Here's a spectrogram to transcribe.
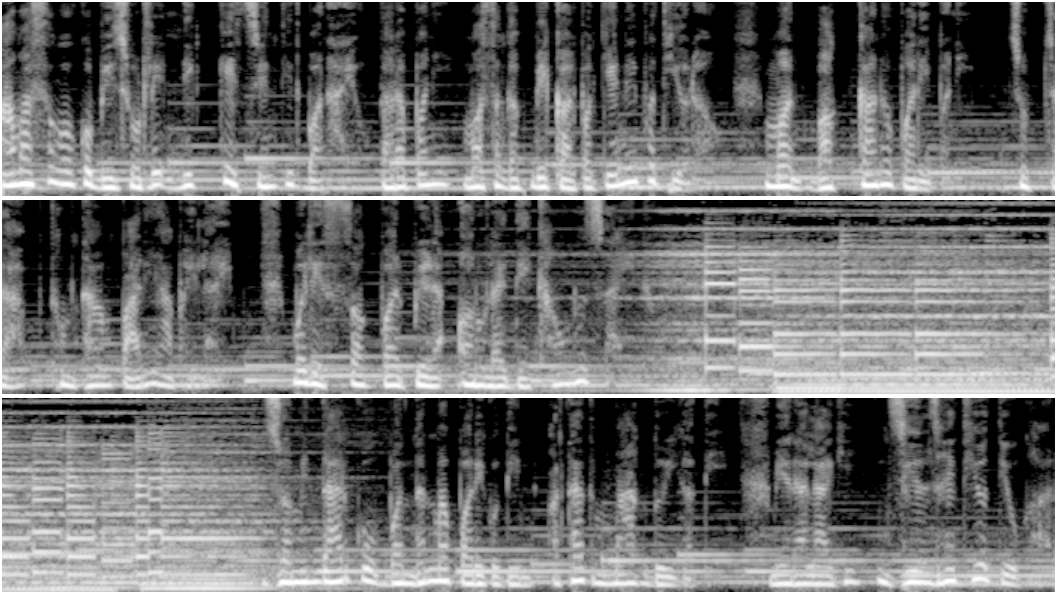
आमासँगको बिछोडले निकै चिन्तित बनायो तर पनि मसँग विकल्प के नै पो थियो र मन भक्कानो परे पनि चुपचाप थुमथाम पारे आफैलाई। मैले सकभर पीडा अरूलाई देखाउनु चाहिन। जमिनदारको बन्धनमा परेको दिन अर्थात् माघ दुई गति। मेरा लागि जेल झै थियो त्यो घर।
